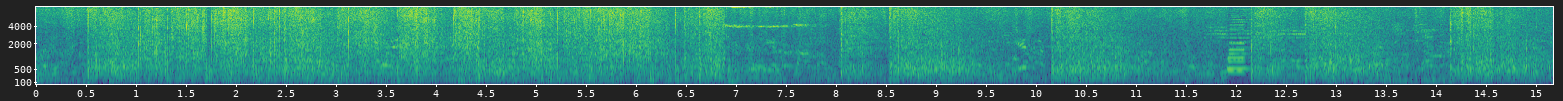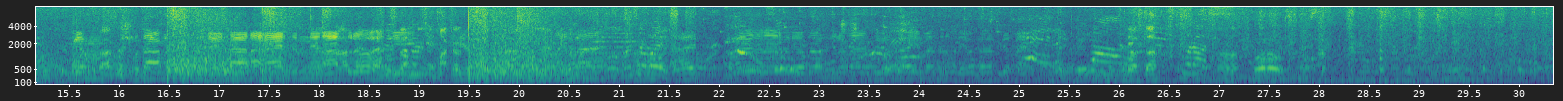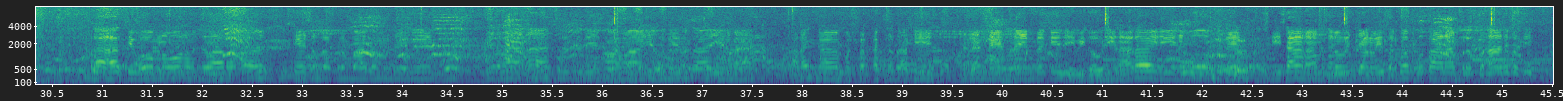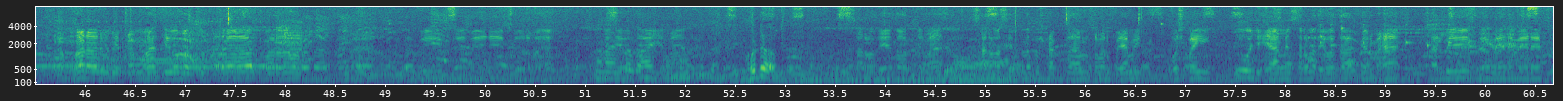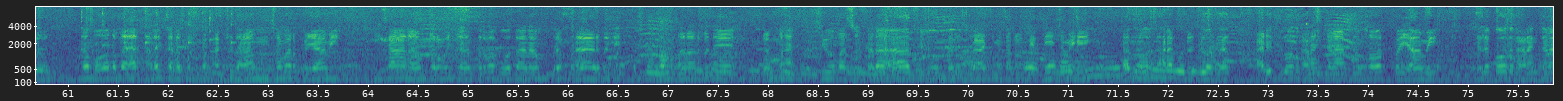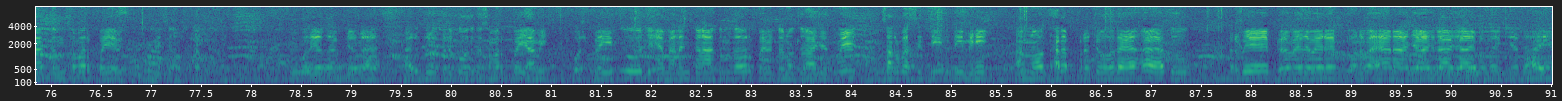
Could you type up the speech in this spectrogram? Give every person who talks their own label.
Speaker 1: ఓం నమో నమ शिव ओम नमो नमः केशलक्रम्भागं देवेभ्यो देवताय नमः। देवी गौरी नारायणी नमोस्तुते ईशानां सर्वविद्यान्वयि सर्वभूतानां ब्रह्माधिपति ब्रह्मणाधिपति ब्रह्म शिवमस्तु परात्मरणम् घुट सर्वदेवताभ्यमः सर्वसिद्धपुष्पं समर्पयामि पुष्पै पूजयामि सर्वदेवताभ्यमः सर्वे वेदेभ्यो नमो नमः अलचनपुष्प अक्षतां ब्रह्म शिवमस्वकरः शिवं धनुराज्यं सर्वसिद्धीचमिः ततो हरप्रज्योत हरिद्रोत पूर्वदेवताभ्यः हरिद्रोतिलकोदक समर्पयामि पुष्पैः पूजयमलङ्कनाथं समर्पयामि धनुद्राजत्वे सर्वसिद्धिधीमिः तन्नोद्धर प्रचोदयातु सर्वेभ्यो वैरवैरेभ्यो नमः राजाय राजाय भवैद्यताय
